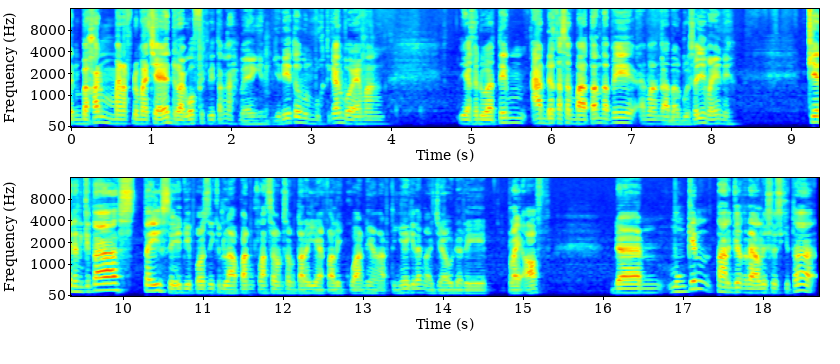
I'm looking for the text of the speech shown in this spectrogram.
Dan bahkan man of the match aja Dragovic di tengah bayangin. Jadi itu membuktikan bahwa emang ya kedua tim ada kesempatan tapi emang nggak bagus aja mainnya. Oke, dan kita stay sih di posisi ke-8 klasemen sementara IFA League One yang artinya kita nggak jauh dari playoff. dan mungkin target realistis kita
